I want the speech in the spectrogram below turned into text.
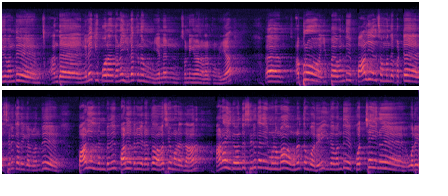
இது வந்து அந்த நிலைக்கு போகிறதுக்கான இலக்கணம் என்னன்னு சொன்னீங்கன்னா நல்லா இருக்குங்க ஐயா. அப்புறம் இப்போ வந்து பாலியல் சம்மந்தப்பட்ட சிறுகதைகள் வந்து பாலியல் என்பது பாலியல் கல்வி எல்லாருக்கும் அவசியமானது தான் ஆனால் இதை வந்து சிறுகதை மூலமாக உணர்த்தும் போது இதை வந்து கொச்சைன்னு ஒரு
